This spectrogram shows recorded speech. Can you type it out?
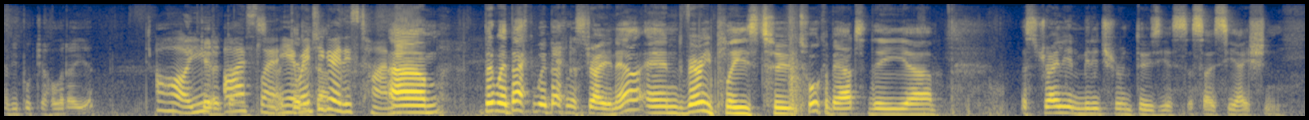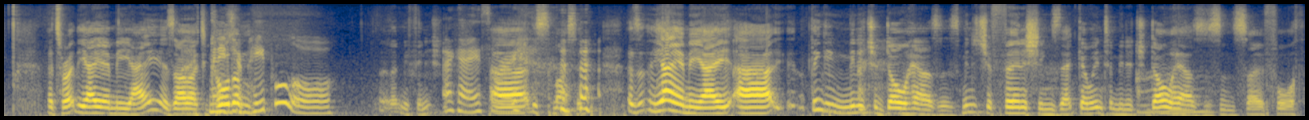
Have you booked your holiday yet? Oh, you done, Iceland. Yeah, where'd you go this time? Um, but we're back. We're back in Australia now, and very pleased to talk about the uh, Australian Miniature Enthusiasts Association. That's right, the AMEA, as I like to call Miniature them. people or? Let me finish. Okay, sorry. Uh, this is my segment. The AMEA, uh, thinking miniature dollhouses, miniature furnishings that go into miniature dollhouses and so forth,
